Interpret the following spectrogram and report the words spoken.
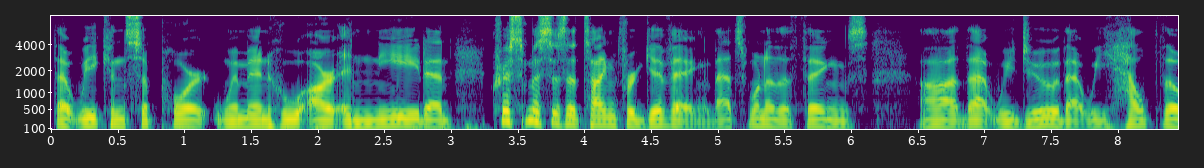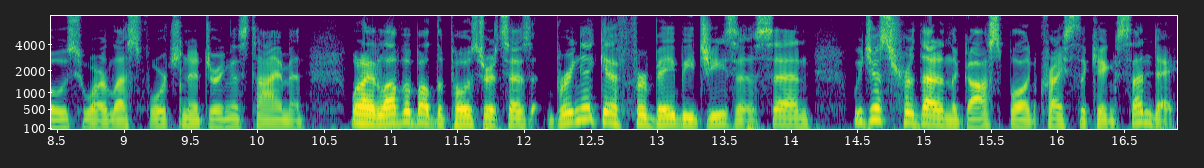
that we can support women who are in need? And Christmas is a time for giving. That's one of the things uh, that we do, that we help those who are less fortunate during this time. And what I love about the poster, it says, bring a gift for baby Jesus. And we just heard that in the gospel on Christ the King Sunday.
